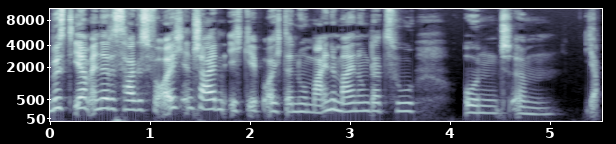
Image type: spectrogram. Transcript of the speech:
Müsst ihr am Ende des Tages für euch entscheiden. Ich gebe euch dann nur meine Meinung dazu und ähm, ja.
